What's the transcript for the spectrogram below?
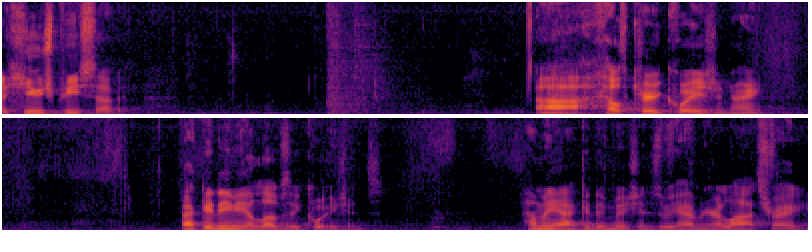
a huge piece of it. Ah, healthcare equation, right? Academia loves equations. How many academicians do we have in your lots, right?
